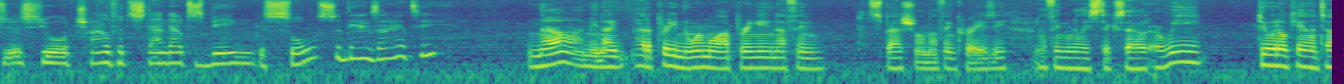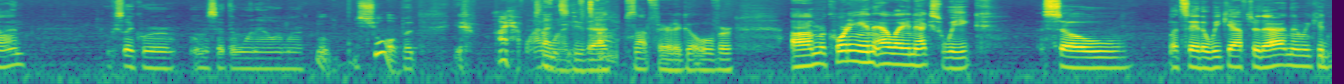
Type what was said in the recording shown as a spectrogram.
does your childhood stand out as being the source of the anxiety? No, I mean, I had a pretty normal upbringing, nothing special, nothing crazy. Nothing really sticks out. Are we doing okay on time? Looks like we're almost at the one hour mark. Well, sure, but I have Well, I plenty don't want to do that. time. It's not fair to go over. I'm recording in LA next week, so let's say the week after that, and then we could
